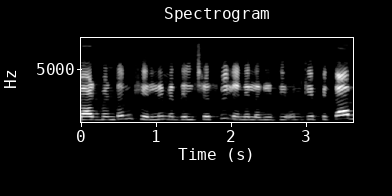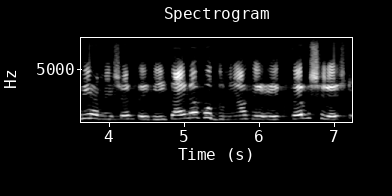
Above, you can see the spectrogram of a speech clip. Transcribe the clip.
बैडमिंटन खेलने में दिलचस्पी लेने लगी थी। उनके पिता भी हमेशा से ही साइना को दुनिया के एक सर्वश्रेष्ठ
